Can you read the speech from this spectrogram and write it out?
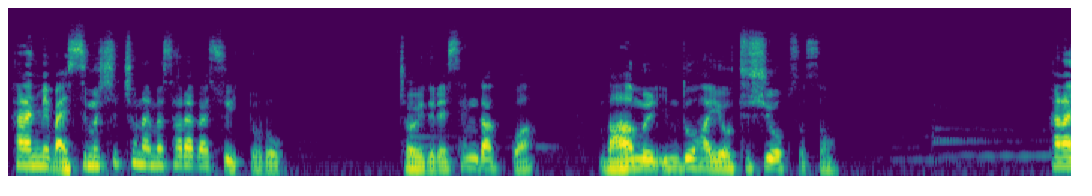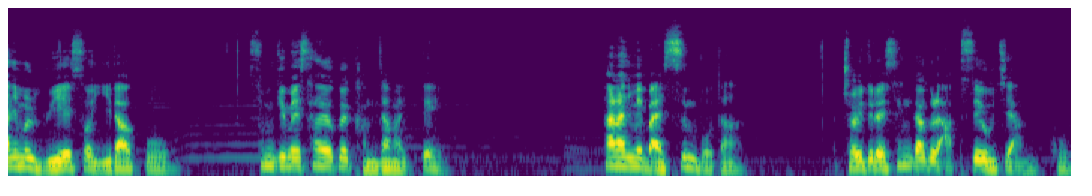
하나님의 말씀을 실천하며 살아갈 수 있도록 저희들의 생각과 마음을 인도하여 주시옵소서. 하나님을 위해서 일하고 섬김의 사역을 감당할 때 하나님의 말씀보다 저희들의 생각을 앞세우지 않고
